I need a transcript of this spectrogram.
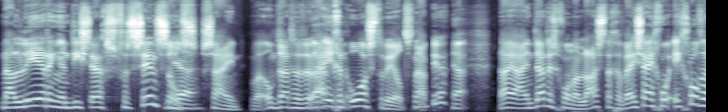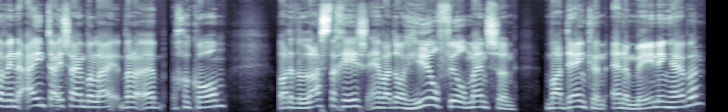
naar leringen die slechts verzinsels zijn. Omdat het hun Ja. eigen oor streelt, snap je? Ja. Nou ja, en dat is gewoon een lastige. Wij zijn gewoon, ik geloof dat we in de eindtijd zijn belei- be- eh, gekomen, waar het lastig is en waardoor heel veel mensen maar denken en een mening hebben.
